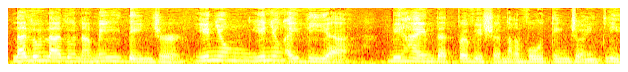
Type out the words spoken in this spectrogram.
Lalong-lalo na may danger. Yun yung yun yung idea behind that provision na voting jointly.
